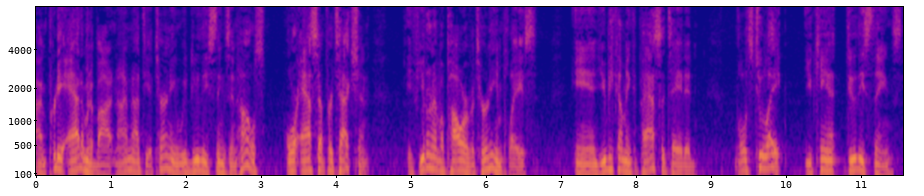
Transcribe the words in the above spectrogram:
I'm pretty adamant about it, and I'm not the attorney. We do these things in house or asset protection. If you don't have a power of attorney in place and you become incapacitated, well, it's too late. You can't do these things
